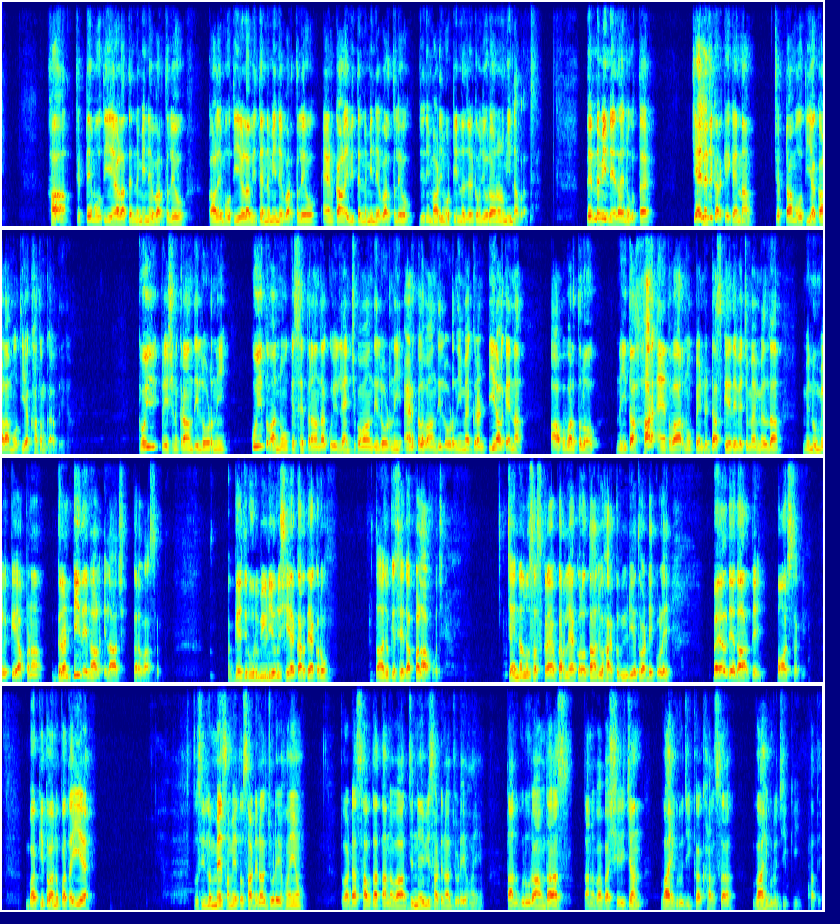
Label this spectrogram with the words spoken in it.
ਹਾਂ, ਚਿੱਟੇ ਮੋਤੀਏ ਵਾਲਾ 3 ਮਹੀਨੇ ਵਰਤ ਲਿਓ, ਕਾਲੇ ਮੋਤੀਏ ਵਾਲਾ ਵੀ 3 ਮਹੀਨੇ ਵਰਤ ਲਿਓ, ਐਨਕਾਂ ਵਾਲੇ ਵੀ 3 ਮਹੀਨੇ ਵਰਤ ਲਿਓ, ਜਿਹਦੀ ਮਾੜੀ ਮੋਟੀ ਨਜ਼ਰ ਕਮਜ਼ੋਰ ਆ, ਉਹਨਾਂ ਨੂੰ ਮਹੀਨਾ ਵਰਤ ਤਿੰਨ ਮਹੀਨੇ ਦਾ ਇਹ ਨੁਕਤਾ ਹੈ। ਚੈਲੰਜ ਕਰਕੇ ਕਹਿਣਾ ਚਿੱਟਾ ਮੋਤੀਆ, ਕਾਲਾ ਮੋਤੀਆ ਖਤਮ ਕਰ ਦੇਗਾ। ਕੋਈ ਆਪਰੇਸ਼ਨ ਕਰਾਉਣ ਦੀ ਲੋੜ ਨਹੀਂ, ਕੋਈ ਤੁਹਾਨੂੰ ਕਿਸੇ ਤਰ੍ਹਾਂ ਦਾ ਕੋਈ ਲੈਂਚ ਪਵਾਉਣ ਦੀ ਲੋੜ ਨਹੀਂ ਐਨਕ ਲਵਾਉਣ ਦੀ ਲੋੜ ਨਹੀਂ। ਮੈਂ ਗਰੰਟੀ ਨਾਲ ਕਹਿਣਾ ਆਪ ਵਰਤ ਲਓ, ਨਹੀਂ ਤਾਂ ਹਰ ਐਤਵਾਰ ਨੂੰ ਪਿੰਡ ਡਸਕੇ ਦੇ ਵਿੱਚ ਮੈਂ ਮਿਲਦਾ, ਮੈਨੂੰ ਮਿਲ ਕੇ ਆਪਣਾ ਗਰੰਟੀ ਦੇ ਨਾਲ ਇਲਾਜ ਕਰਵਾ ਸਕਦੇ। ਅੱਗੇ ਜਰੂਰ ਵੀਡੀਓ ਨੂੰ ਸ਼ੇਅਰ ਕਰ ਦਿਆ ਕਰੋ। ਤਾਂ ਜੋ ਕਿਸੇ ਦਾ ਭਲਾ ਹੋ ਜਾਏ। ਚੈਨਲ ਨੂੰ ਸਬਸਕ੍ਰਾਈਬ ਕਰ ਲਿਆ ਕਰੋ ਤਾਂ ਜੋ ਹਰ ਇੱਕ ਵੀਡੀਓ ਤੁਹਾਡੇ ਕੋਲੇ ਪਹਿਲ ਦੇ ਆਧਾਰ ਤੇ ਪਹੁੰਚ ਸਕੇ। ਬਾਕੀ ਤੁਹਾਨੂੰ ਪਤਾ ਹੀ ਹੈ, ਤੁਸੀਂ ਲੰਮੇ ਸਮੇਂ ਤੋਂ ਸਾਡੇ ਨਾਲ ਜੁੜੇ ਹੋਏ ਹੋ। ਤੁਹਾਡਾ ਸਭ ਦਾ ਧੰਨਵਾਦ, ਜਿੰਨੇ ਵੀ ਸਾਡੇ ਨਾਲ ਜੁੜੇ ਹੋਏ ਹੋ। ਧੰਨ ਗੁਰੂ ਰਾਮਦਾਸ, ਧੰਨ ਬਾਬਾ ਸ਼੍ਰੀ ਚੰਦ, ਵਾਹਿਗੁਰੂ ਜੀ ਕਾ ਖਾਲਸਾ, ਵਾਹਿਗੁਰੂ ਜੀ ਕੀ ਫਤਿਹ।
